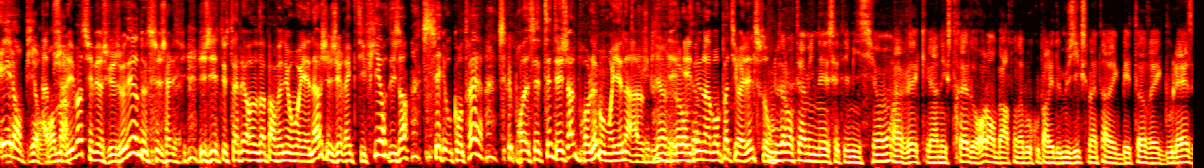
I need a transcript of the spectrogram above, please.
et l'Empire romain. Absolument, c'est bien ce que je veux dire. Je disais tout à l'heure, on va parvenir au Moyen Âge, et j'ai rectifié en disant, c'est au contraire, c'était déjà le problème au Moyen Âge. Eh bien, et, nous n'avons pas tiré les leçons. Nous allons terminer cette émission avec un extrait de Roland Barthes. On a beaucoup parlé de musique ce matin avec Beethoven, avec Boulez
